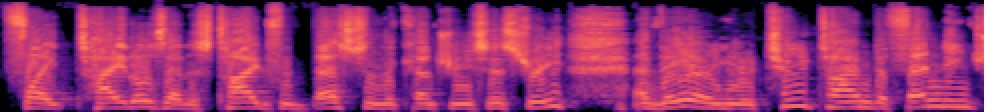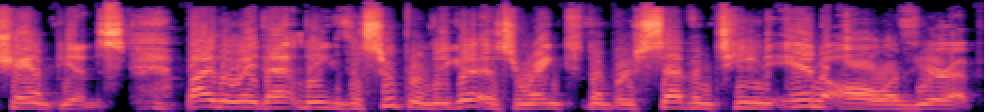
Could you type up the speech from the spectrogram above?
flight titles that is tied for best in the country's history, and they are your two-time defending champions. By the way, that league, the Superliga, is ranked number 17 in all of Europe.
